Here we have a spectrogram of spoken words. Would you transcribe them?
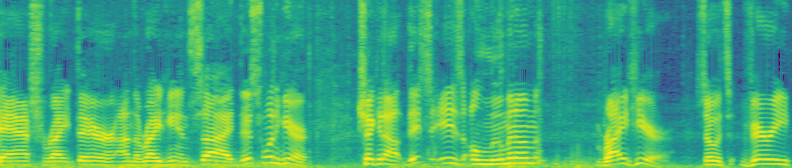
dash right there on the right hand side. This one here, check it out. This is aluminum right here. So it's very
